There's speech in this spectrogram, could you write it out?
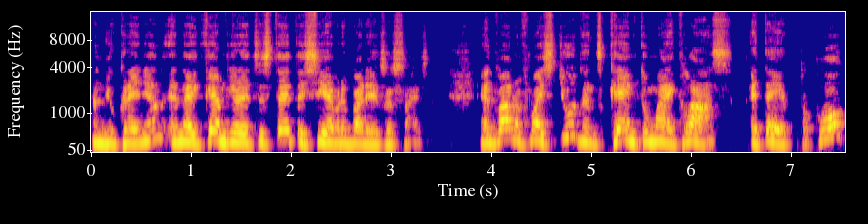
and ukrainian. And i came here at the state i see everybody exercising. And one of my students came to my class at 8 o'clock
